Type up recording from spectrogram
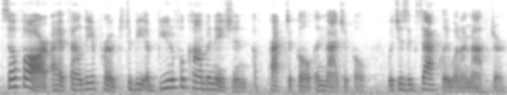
So far, I have found the approach to be a beautiful combination of practical and magical, which is exactly what I'm after.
